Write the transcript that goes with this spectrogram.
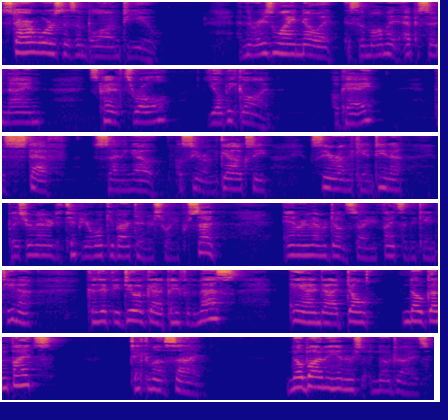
Star Wars doesn't belong to you. And the reason why I know it is the moment episode 9's credits roll, you'll be gone. Okay? This is Steph signing out. I'll see you around the galaxy. see you around the cantina. Please remember to tip your Wookiee bartenders 20%. And remember, don't start any fights in the cantina. Because if you do, I've got to pay for the mess. And uh, don't, no gunfights. Take them outside. No bounty hunters and no drives.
